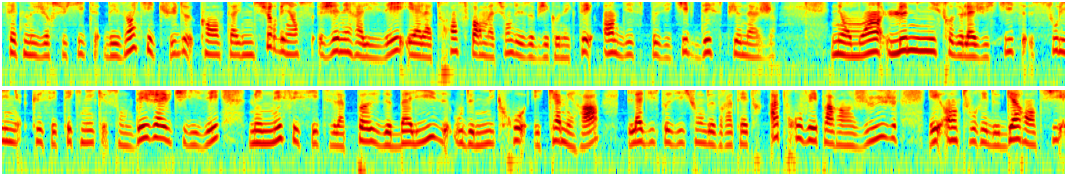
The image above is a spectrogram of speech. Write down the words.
Cette mesure suscite des inquiétudes quant à une surveillance généralisée et à la transformation des objets connectés en dispositifs d'espionnage. Néanmoins, le ministre de la Justice souligne que ces techniques sont déjà utilisées mais nécessitent la pose de balises ou de micros et caméras. La disposition devra être approuvée par un juge et entourée de garanties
